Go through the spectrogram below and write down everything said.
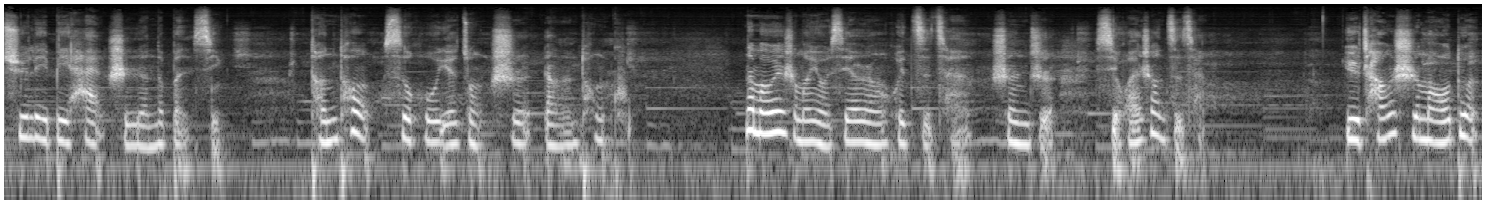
趋利避害是人的本性，疼痛似乎也总是让人痛苦。那么，为什么有些人会自残，甚至喜欢上自残？与常识矛盾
